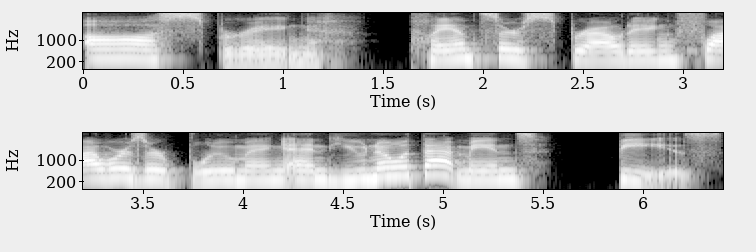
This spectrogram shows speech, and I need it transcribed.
Ah, spring. Plants are sprouting, flowers are blooming, and you know what that means bees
